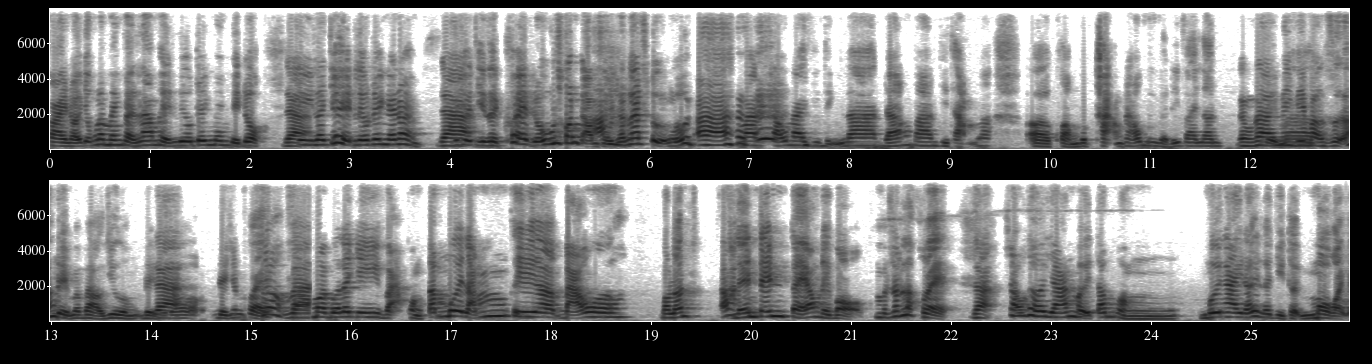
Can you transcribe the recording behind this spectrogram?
phải nói chung là mình phải làm hết liều trình mình biết được. Dạ. Thì là chưa hết liều trình đấy này bây dạ giờ chị thấy khỏe rú luôn cảm thấy rất là sướng luôn. À, mà sau này chị tính là đáng ban chị thăm là ờ, khoảng một tháng sau mình phải đi vài lần. Đúng rồi Để mình mà- đi bảo dưỡng. để mà bảo dưỡng để Dạ. cho để cho khỏe. Dạ. và mọi bữa là chị vác khoảng tầm 15 cái ờ, báo ờ, bao lần À. lên trên kéo để bỏ mà rất là khỏe. Dạ. Sau thời gian mới tầm khoảng 10 ngày đấy là chị thấy mỏi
